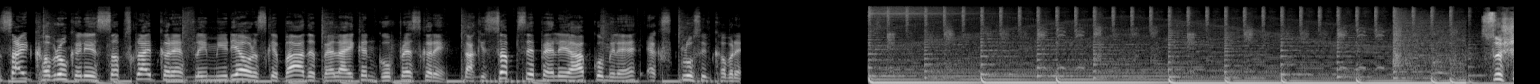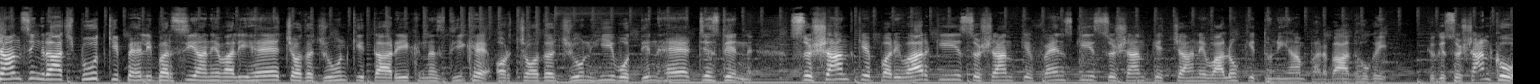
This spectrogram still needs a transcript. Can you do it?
Side खबरों के लिए सब्सक्राइब करें फ्लेम मीडिया और उसके बाद बेल आइकन को प्रेस करें ताकि सबसे पहले आपको मिले एक्सक्लूसिव खबरें। सुशांत सिंह राजपूत की पहली बरसी आने वाली है। 14 जून की तारीख नज़दीक है और 14 जून ही वो दिन है जिस दिन सुशांत के परिवार की, सुशांत के फैंस की, सुशांत के चाहने वालों की दुनिया बर्बाद हो गई। क्योंकि सुशांत को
